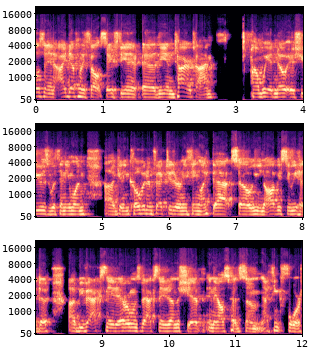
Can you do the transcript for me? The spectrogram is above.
protocols and I definitely felt safety uh, the entire time. Um, we had no issues with anyone uh, getting COVID infected or anything like that. So, you know, obviously we had to uh, be vaccinated. Everyone was vaccinated on the ship, and they also had some, I think, four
